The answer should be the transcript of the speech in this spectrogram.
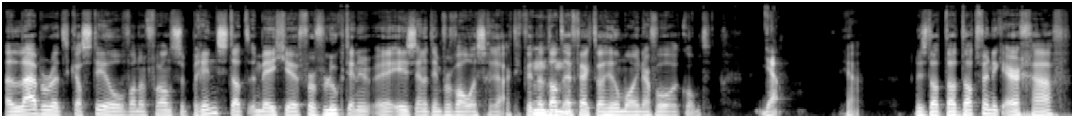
elaborate kasteel van een Franse prins... dat een beetje vervloekt en, eh, is en het in verval is geraakt. Ik vind dat Mhm. dat effect wel heel mooi naar voren komt. Ja, Dus dat, dat, dat vind ik erg gaaf.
